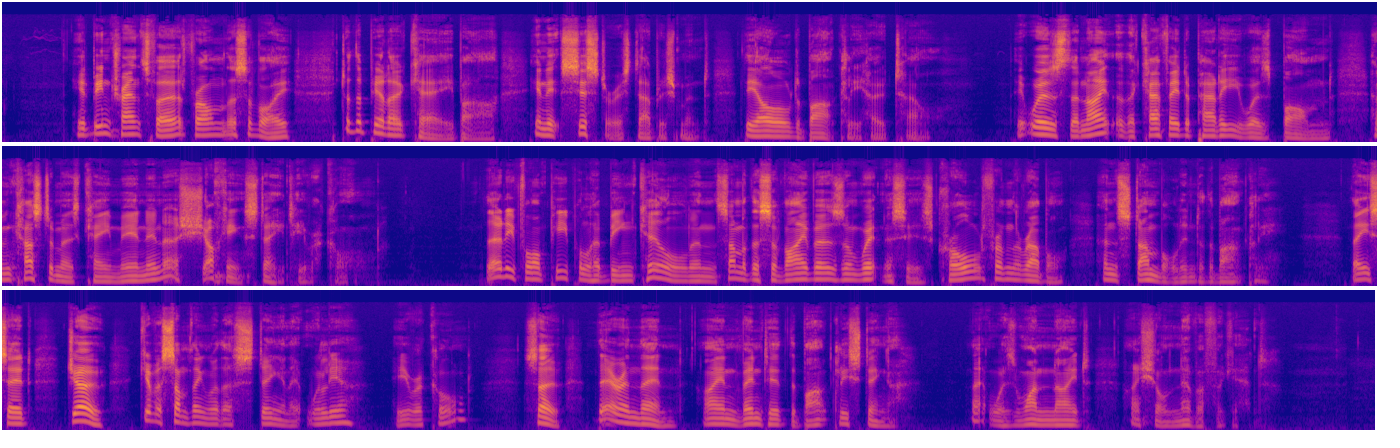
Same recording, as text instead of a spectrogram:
He had been transferred from the Savoy to the Perroquet bar in its sister establishment, the old Berkeley Hotel. It was the night that the Café de Paris was bombed, and customers came in in a shocking state, he recalled. Thirty four people had been killed, and some of the survivors and witnesses crawled from the rubble and stumbled into the Berkeley. They said, Joe, give us something with a sting in it, will you? he recalled. So, there and then, I invented the Berkeley Stinger. That was one night I shall never forget.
